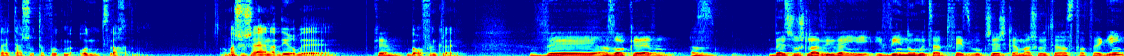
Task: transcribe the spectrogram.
הייתה שותפות מאוד מוצלחת גם. משהו שהיה נדיר ב, כן. באופן כללי. ואז אוקיי, אז באיזשהו שלב הבינו מצד פייסבוק שיש כאן משהו יותר אסטרטגי,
